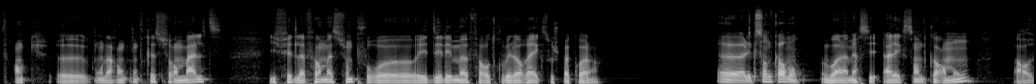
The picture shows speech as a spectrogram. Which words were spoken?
Franck, on l'a rencontré sur Malte. Il fait de la formation pour aider les meufs à retrouver leur ex ou je sais pas quoi là. Alexandre Cormon. Voilà, merci. Alexandre Cormon. Alors,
